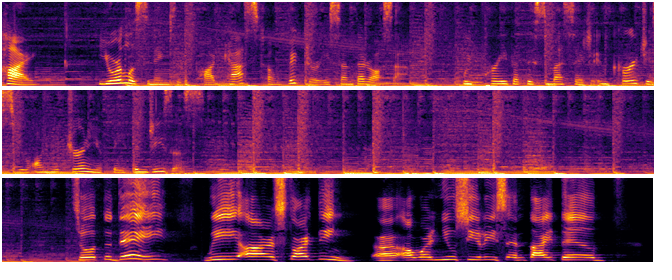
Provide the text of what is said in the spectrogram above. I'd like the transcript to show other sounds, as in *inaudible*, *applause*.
Hi, you're listening to the podcast of Victory Santa Rosa. We pray that this message encourages you on your journey of faith in Jesus. So today, we are starting uh, our new series entitled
